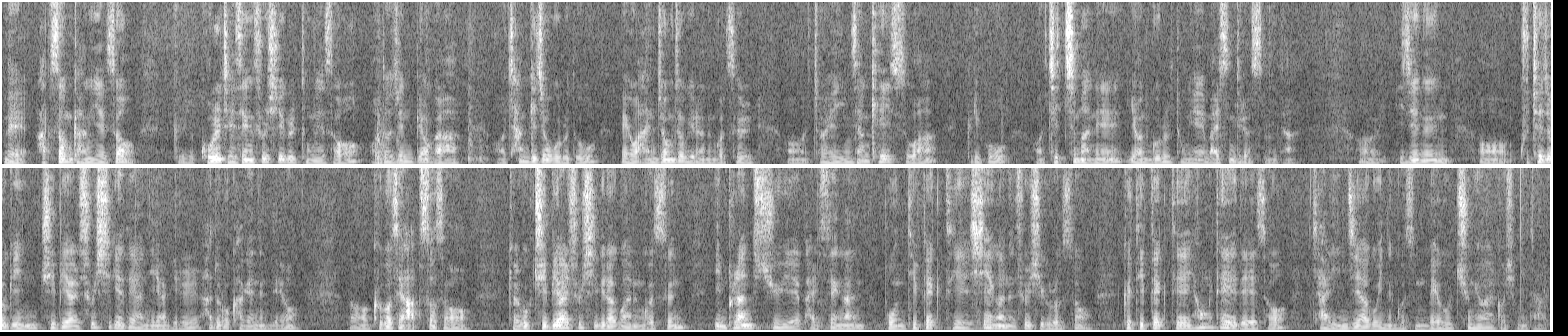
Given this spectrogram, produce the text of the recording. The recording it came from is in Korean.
네, 앞선 강의에서 그 골 재생 술식을 통해서 얻어진 뼈가 어, 장기적으로도 매우 안정적이라는 것을 어, 저의 임상 케이스와 그리고 어, 지츠만의 연구를 통해 말씀드렸습니다. 어, 이제는 어, 구체적인 GBR 술식에 대한 이야기를 하도록 하겠는데요. 어, 그것에 앞서서 결국 GBR 술식이라고 하는 것은 임플란트 주위에 발생한 본 디펙트에 시행하는 술식으로서 그 defect의 형태에 대해서 잘 인지하고 있는 것은 매우 중요할 것입니다.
